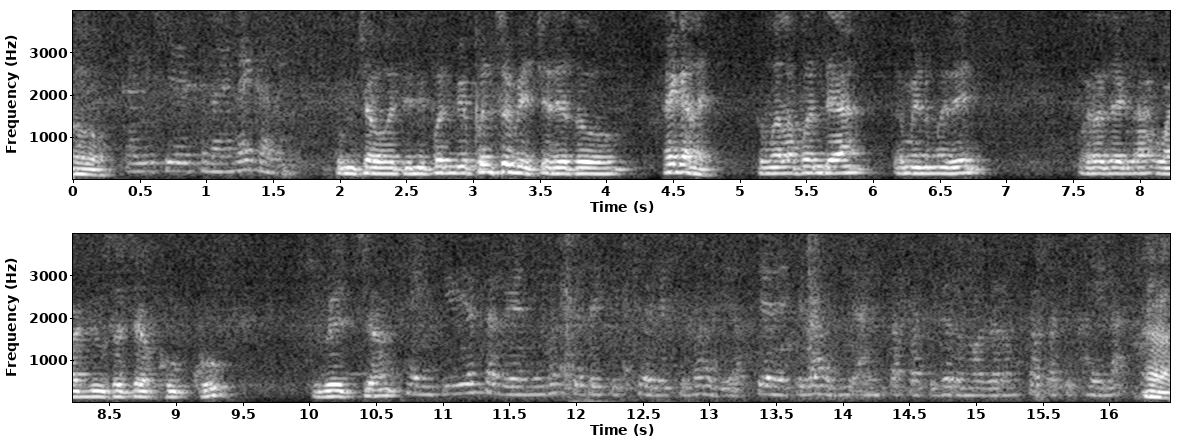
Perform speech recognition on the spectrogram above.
हो. काही विषयच नाही नाही का नाही? तुमच्या वतीने पण मी पण शुभेच्छा देतो. आहे का नाही? तुम्हाला पण द्या कमेंटमध्ये. परत एकदा वाढदिवसाच्या खूप खूप शुभेच्छा. थँक्यू या सगळ्यांनी मस्तपैकी छोल्याची भाजी चण्याची भाजी आणि चपाती गरमागरम चपाती खायला. हां.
